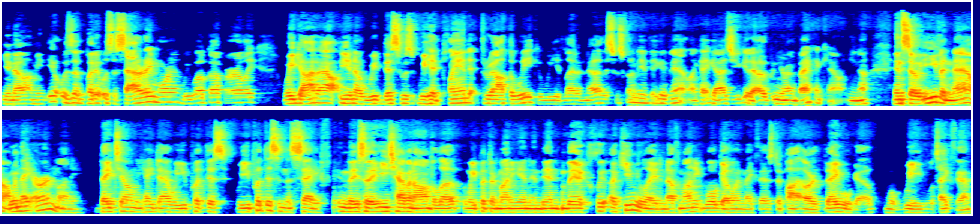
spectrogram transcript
you know. I mean, it was a, but it was a Saturday morning. We woke up early. We got out, you know, we, this was, we had planned it throughout the week and we had let them know this was going to be a big event. Like, hey guys, you get to open your own bank account, you know? And so even now when they earn money, they tell me, "Hey, Dad, will you put this? Will you put this in the safe?" And they so they each have an envelope, and we put their money in, and then they acc- accumulate enough money. We'll go and make those deposit, or they will go. Well, we will take them,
